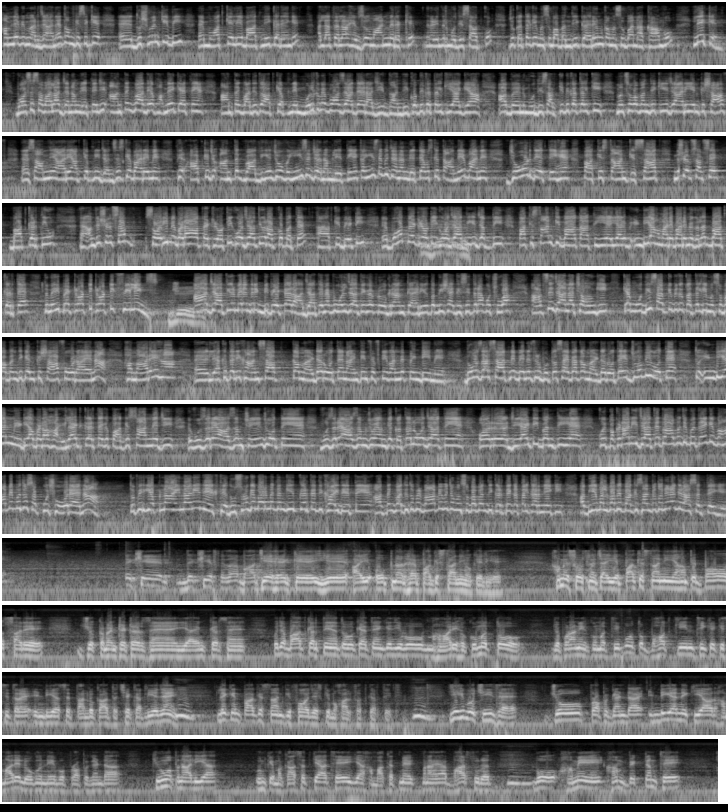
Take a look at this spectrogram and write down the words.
ہم نے بھی مر جانا ہے۔ تو ہم کسی کے دشمن کی بھی موت کے لیے بات نہیں کریں گے۔ اللہ تعالیٰ حفظ و امان میں رکھے۔ نریندر مودی صاحب کو جو قتل کی منصوبہ بندی کر رہے ہیں، ان کا منصوبہ ناکام ہو۔ لیکن بہت سے سوالات جنم لیتے ہیں۔ جی آتنک وادی اب ہمیں کہتے ہیں آتنک وادی تو آپ کے اپنے ملک میں بہت زیادہ ہے۔ راجیو گاندھی کو بھی قتل کیا گیا۔ اب مودی صاحب کی بھی قتل کی منصوبہ بندی کی جا رہی ہے۔ انکشاف سامنے آ رہے ہیں آپ کے اپنی ایجنسیز کے بارے میں۔ پھر آپ کے جو آتنک وادی ہیں، جو وہیں سے جنم لیتے ہیں کہیں سے بھی جنم لیتے ہیں اس کے تانے بانے جوڑ دیتے ہیں پاکستان کے ساتھ۔ شعیب صاحب سے بات کرتی ہوں۔ امجد شعیب صاحب سوری میں بڑا پیٹریوٹک ہو جاتی ہوں اور آپ کو پتہ ہے آپ کی بیٹی بہت پیٹریوٹک ہو جاتی ہے۔ جب بھی پاکستان کی بات آتی ہے یا انڈیا ہمارے بارے میں غلط بات کرتا ہے تو میری پیٹریوٹک جی۔ فیلنگز آ جاتی اور میرے اندر ایک ڈیبیٹر آ جاتے ہیں میں بھول جاتی ہوں میں پروگرام کر رہی ہوں تو بھی شاید اسی طرح کچھ ہوا۔ آپ سے جانا چاہوں گی کیا مودی صاحب کے بھی تو قتل کی منصوبہ بندی کا انکشاف ہو رہا ہے نا؟ ہمارے ہاں لیاقت علی خان صاحب کا مرڈر ہوتا ہے نائنٹین ففٹی 1971 میں پنڈی میں۔ دو ہزار سات میں بے بھٹو صاحبہ کا مرڈر ہوتا ہے، جو بھی ہوتا ہے تو انڈین میڈیا بڑا ہائی لائٹ کرتا ہے کہ پاکستان میں جی وزر آزم چینج ہوتے ہیں وزر آزم جو ہے ان کے قتل ہو جاتے ہیں اور جی آئی ٹی بنتی ہے، کوئی پکڑا نہیں جاتے تو آپ مجھے بتائیں کہ وہاں پہ مجھے سب کچھ ہو رہا ہے نا؟ تو پھر یہ اپنا آئینہ نہیں دیکھتے، دوسروں کے بارے میں تنقید کرتے دکھائی دیتے ہیں۔ آتنک وادی تو پھر وہاں پہ بھی جو منصوبہ بندی کرتے ہیں قتل کرنے کی۔ اب یہ ملبہ پہ پاکستان پہ تو نہیں نہ گرا سکتے یہ۔ دیکھیے دیکھیے فضا بات یہ ہے کہ یہ آئی اوپنر ہے پاکستانیوں کے لیے۔ ہمیں سوچنا چاہیے پاکستانی یہاں پہ بہت سارے جو کمنٹیٹرز ہیں یا انکرز ہیں وہ جب بات کرتے ہیں تو وہ کہتے ہیں کہ جی وہ ہماری حکومت تو جو پرانی حکومت تھی وہ تو بہت کین تھی کہ کسی طرح انڈیا سے تعلقات اچھے کر لیے جائیں۔ لیکن پاکستان کی فوج اس کی مخالفت کرتی تھی۔ یہی وہ چیز ہے جو پروپیگنڈا انڈیا نے کیا اور ہمارے لوگوں نے وہ پروپیگنڈا کیوں اپنا لیا؟ ان کے مقاصد کیا تھے یا حماقت میں اپنایا بہر صورت، وہ ہمیں، ہم وکٹم تھے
